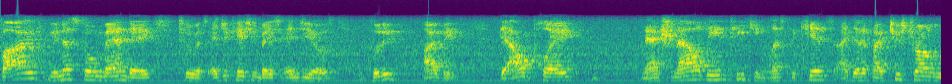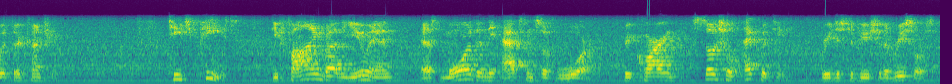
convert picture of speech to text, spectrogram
Five UNESCO mandates to its education-based NGOs, including IB, downplay nationality in teaching lest the kids identify too strongly with their country. Teach peace, defined by the UN as more than the absence of war, requiring social equity, redistribution of resources.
